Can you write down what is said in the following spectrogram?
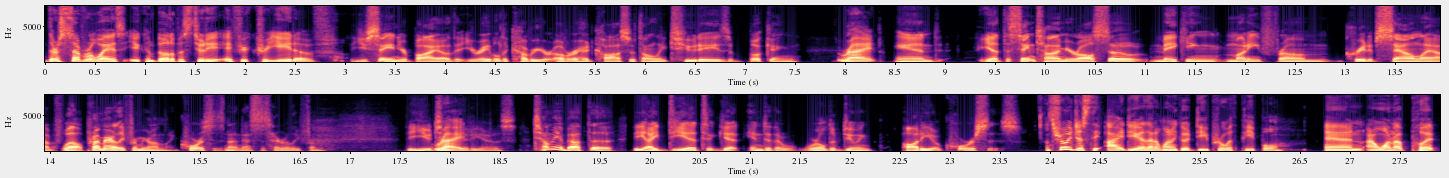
there's several ways that you can build up a studio if you're creative. You say in your bio that you're able to cover your overhead costs with only two days of booking. Right. And yeah, at the same time, you're also making money from Creative Sound Lab. Well, primarily from your online courses, not necessarily from the YouTube right. videos. Tell me about the the idea to get into the world of doing audio courses. It's really just the idea that I want to go deeper with people. And I want to put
